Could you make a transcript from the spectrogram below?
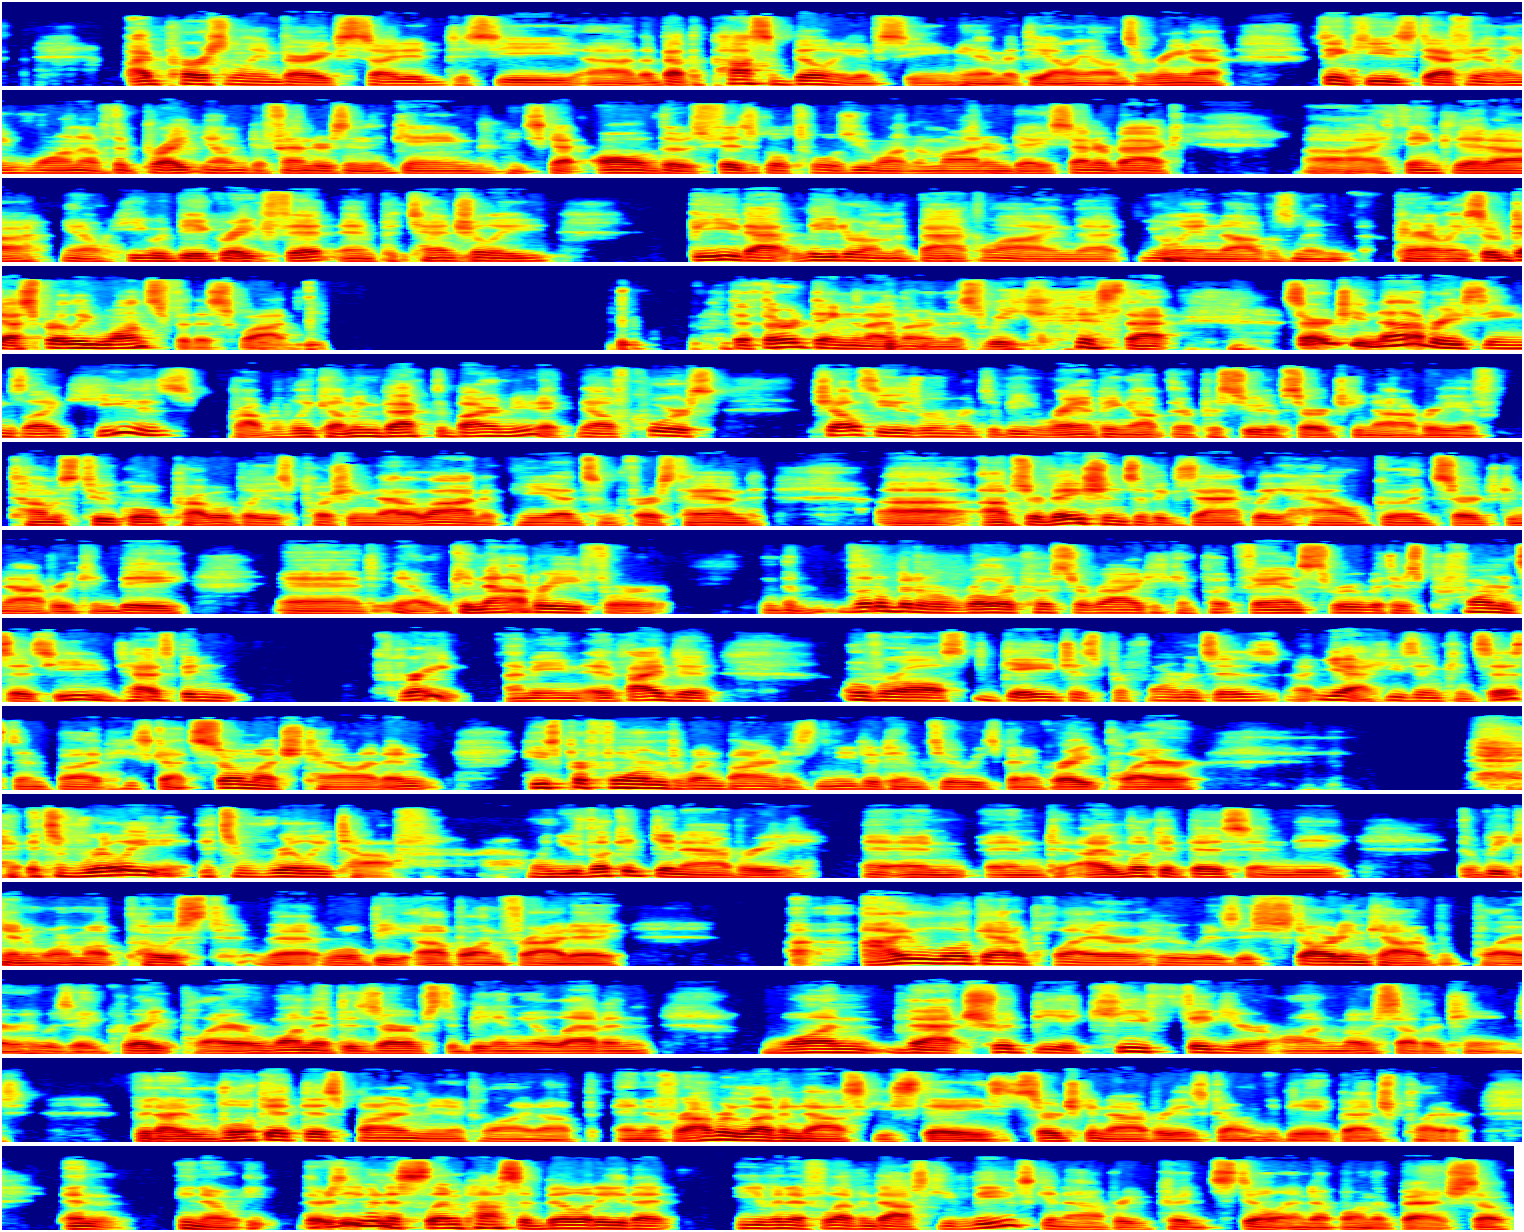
I personally am very excited to see uh, about the possibility of seeing him at the Allianz Arena. I think he's definitely one of the bright young defenders in the game. He's got all of those physical tools you want in a modern day center back. Uh, I think that uh, you know he would be a great fit and potentially be that leader on the back line that Julian Nagelsmann apparently so desperately wants for this squad. The third thing that I learned this week is that Serge Gnabry seems like he is probably coming back to Bayern Munich. Now, of course, Chelsea is rumored to be ramping up their pursuit of Serge Gnabry. If Thomas Tuchel probably is pushing that a lot, he had some firsthand uh, observations of exactly how good Serge Gnabry can be. And, you know, Gnabry, for the little bit of a roller coaster ride he can put fans through with his performances, he has been great. I mean, if I had to overall gauge his performances, uh, yeah, he's inconsistent, but he's got so much talent and he's performed when Bayern has needed him to. He's been a great player. It's really, it's really tough when you look at Gnabry, and and I look at this in the the weekend warm up post that will be up on Friday. I look at a player who is a starting caliber player, who is a great player, one that deserves to be in the 11, one that should be a key figure on most other teams. But I look at this Bayern Munich lineup, and if Robert Lewandowski stays, Serge Gnabry is going to be a bench player. And you know, there's even a slim possibility that even if Lewandowski leaves, Gnabry could still end up on the bench. So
